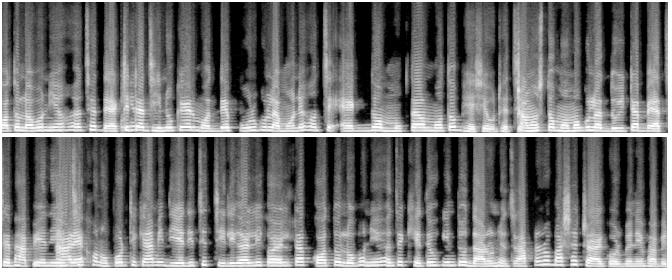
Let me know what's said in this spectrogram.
কত লবণীয় হয়েছে। দেখ এটা ঝিনুকের মধ্যে পুরগুলা মনে হচ্ছে একদম মুক্তার মতো ভেসে উঠেছে। সমস্ত মোমোগুলা দুইটা ব্যাচে ভাপিয়ে নিয়ে আর এখন উপর থেকে আমি দিয়ে দিচ্ছি চিলি গার্লিক অয়েলটা। কত লোভনীয় হয়েছে খেতেও কিন্তু দারুণ হয়েছে। আপনারাও বাসায় ট্রাই করবেন এভাবে।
